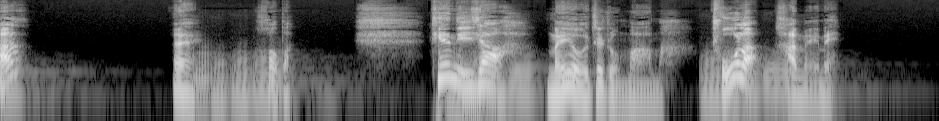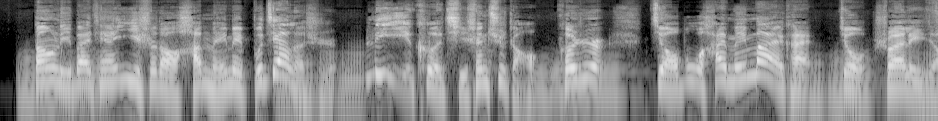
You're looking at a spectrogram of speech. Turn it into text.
啊？哎，好吧，天底下没有这种妈妈，除了韩梅梅。当礼拜天意识到韩梅梅不见了时，立刻起身去找，可是脚步还没迈开，就摔了一跤。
